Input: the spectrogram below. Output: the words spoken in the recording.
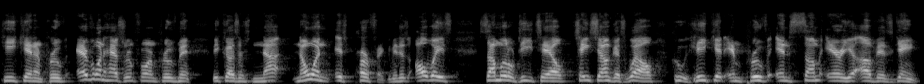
he can improve. Everyone has room for improvement because there's not no one is perfect. I mean, there's always some little detail. Chase Young as well, who he could improve in some area of his game.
